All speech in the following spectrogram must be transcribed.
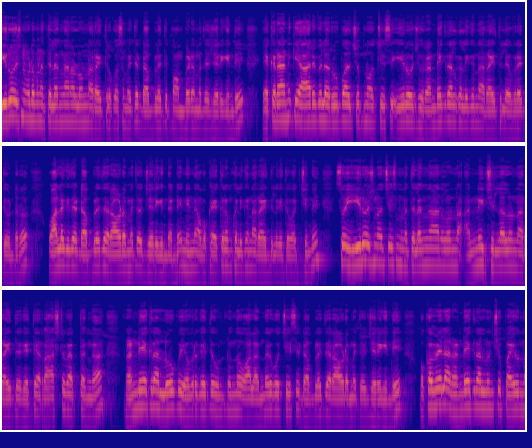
ఈ రోజున కూడా మన తెలంగాణలో ఉన్న రైతుల కోసం అయితే డబ్బులు అయితే పంపడం అయితే జరిగింది. ఎకరానికి ఆరు వేల రూపాయల చొప్పున వచ్చేసి ఈ రోజు రెండు ఎకరాలు కలిగిన రైతులు ఎవరైతే ఉంటారో వాళ్ళకైతే డబ్బులు అయితే రావడం అయితే జరిగిందండి. నిన్న ఒక ఎకరం కలిగిన రైతులకి అయితే వచ్చింది. సో ఈ రోజున వచ్చేసి మన తెలంగాణలో ఉన్న అన్ని జిల్లాలో ఉన్న రైతులకైతే రాష్ట్ర వ్యాప్తంగా రెండు ఎకరాల లోపు ఎవరికైతే ఉంటుందో వాళ్ళందరికీ వచ్చేసి డబ్బులు అయితే రావడం అయితే జరిగింది. ఒకవేళ రెండు ఎకరాల నుంచి పై ఉన్న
